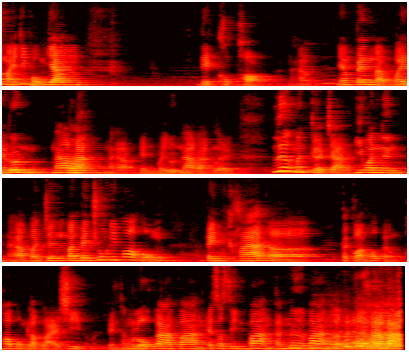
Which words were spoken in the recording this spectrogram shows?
สมัยที่ผมยังเด็กขบเผาะ นะครับยังเป็นแบบวัยรุ่นน่ารักนะครับเป็นวัยรุ่นน่ารักเลย เรื่องมันเกิดจากมีวันหนึ่งนะครับมันจนมันเป็นช่วงที่พ่อผมเป็นคลาสเอ่อแต่ก่อนพ่อผมพ่อผมรับหลายอาชีพ เป็นทั้ง rogue บ้าง assassin บ้าง gunner บ้างแล้วเป็นพ่อค้าบ้าง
